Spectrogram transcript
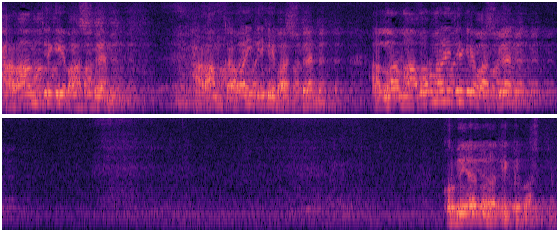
হারাম থেকে বাঁচবেন, হারাম কামাই থেকে বাঁচবেন আল্লাহ নাফরমানি থেকে বাঁচবেন। কবিরা গুণা থেকে বাঁচবেন।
